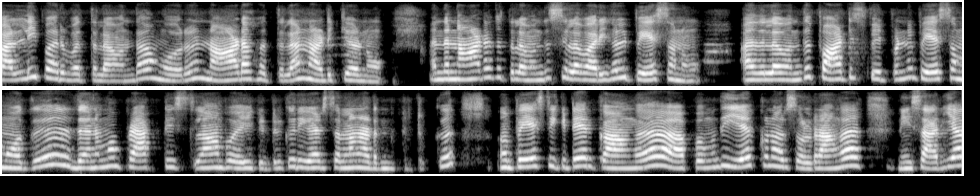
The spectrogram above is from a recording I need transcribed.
பள்ளி பருவத்துல வந்து அவங்க ஒரு நாடகத்துல நடிக்கணும். அந்த நாடகத்துல வந்து சில வரிகள் பேசணும். அதுல வந்து பார்ட்டிசிபேட் பண்ணி பேசும்போது தினமும் ப்ராக்டிஸ்லாம் போய்கிட்டு இருக்கு ரிஹர்சல்லாம் நடந்துகிட்டு இருக்கு. பேசிக்கிட்டே இருக்காங்க. அப்போ வந்து இயக்குனர் சொல்றாங்க நீ சரியா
